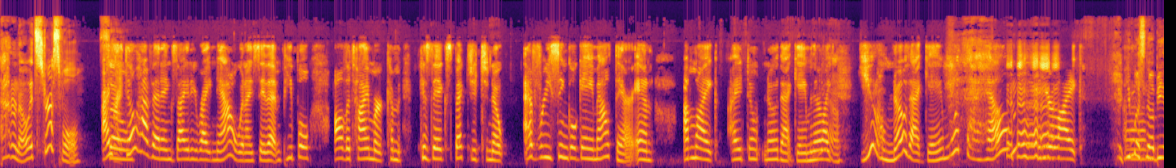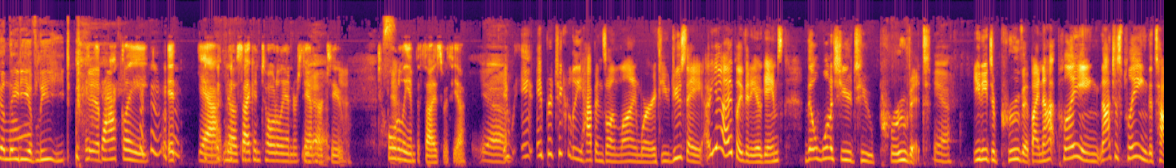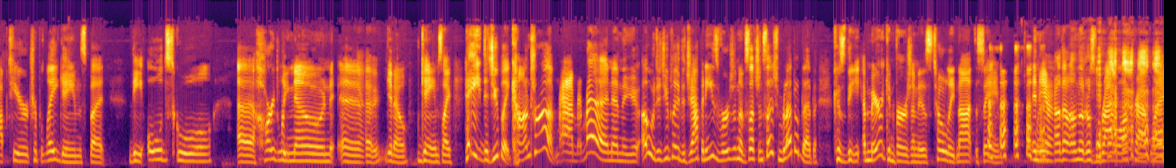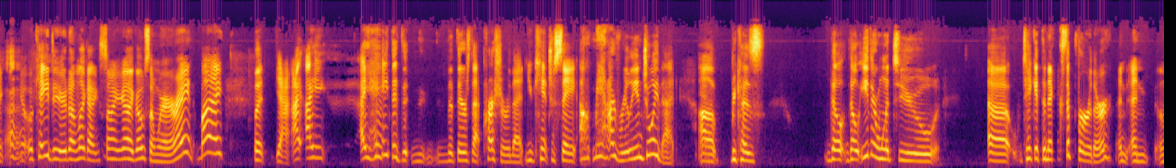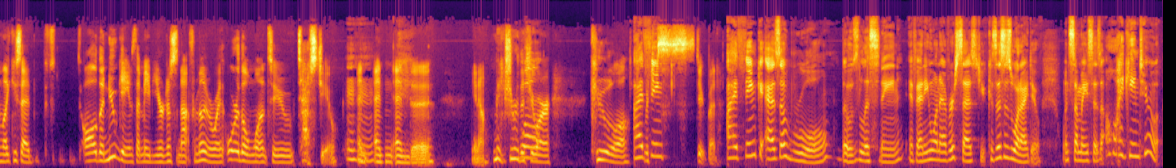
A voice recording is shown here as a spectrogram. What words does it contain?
I don't know, it's stressful. I So- still have that anxiety right now when I say that, and people all the time are coming because they expect you to know every single game out there, and I'm like, I don't know that game, and they're Yeah. like, you don't know that game? What the hell? and you're like, you must um, not be a lady of lead. exactly. It, yeah, no. So I can totally understand Yeah. her too. Totally empathize with you. yeah. It, it, it particularly happens online where if you do say, "Oh yeah, I play video games," they'll want you to prove it. yeah. You need to prove it by not playing, not just playing the top tier AAA games, but the old school, uh, hardly known, uh, you know, games like, "Hey, did you play Contra?" Blah, blah, blah. And then the, "Oh, did you play the Japanese version of such and such?" Blah blah blah. Because the American version is totally not the same. and you know, they'll, they'll just rattle off crap like, "Okay, dude, I'm like, I so I gotta go somewhere, all right? Bye." But yeah, I. I I hate that th- that there's that pressure that you can't just say, "Oh man, I really enjoy that," uh, because they'll they'll either want to uh, take it the next step further, and, and and like you said, all the new games that maybe you're just not familiar with, or they'll want to test you and and and uh, you know make sure that Well, you're cool. I which think- is stupid. I think as a rule, those listening, if anyone ever says to you, because this is what I do when somebody says, "Oh, I game too,"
